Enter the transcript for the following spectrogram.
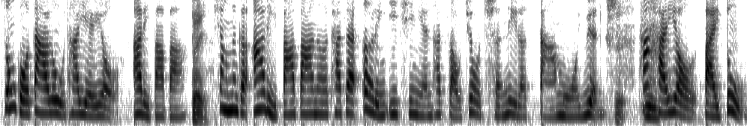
中国大陆它也有阿里巴巴。对，像那个阿里巴巴呢，它在二零一七年，它早就成立了达摩院，是，它还有百度，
